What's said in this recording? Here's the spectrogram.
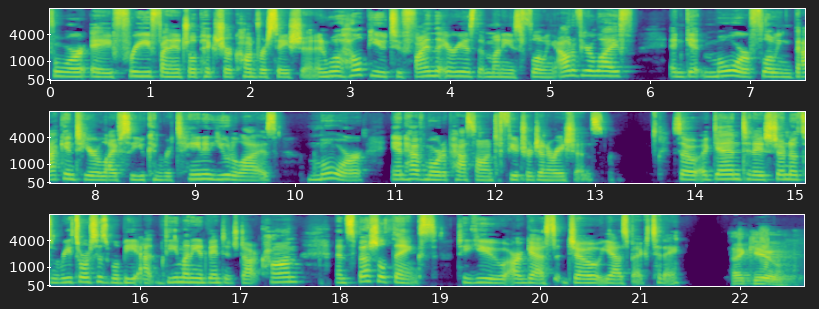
for a free financial picture conversation, and we'll help you to find the areas that money is flowing out of your life and get more flowing back into your life so you can retain and utilize more and have more to pass on to future generations. So, again, today's show notes and resources will be at themoneyadvantage.com. And special thanks to you, our guest, Joe Yazbeck, today. Thank you.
